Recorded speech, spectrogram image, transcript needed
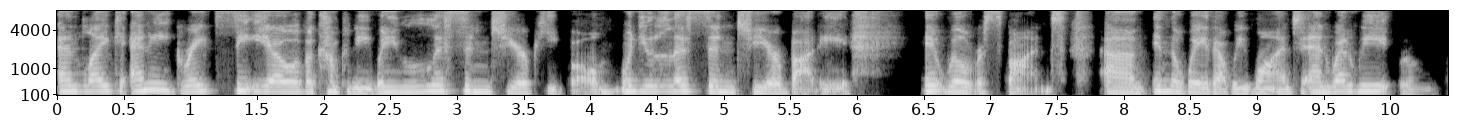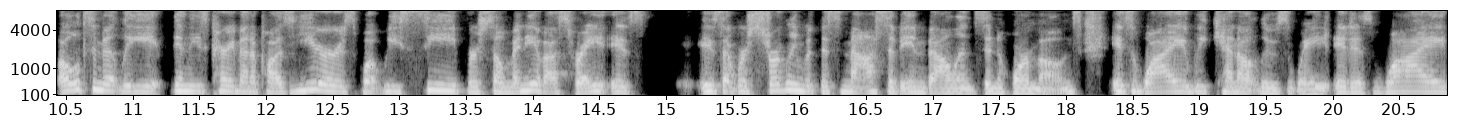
and like any great CEO of a company, when you listen to your people, when you listen to your body, it will respond um, in the way that we want. And when we ultimately in these perimenopause years, what we see for so many of us, right, is is that we're struggling with this massive imbalance in hormones. It's why we cannot lose weight. It is why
